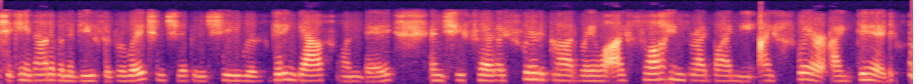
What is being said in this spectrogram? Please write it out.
she came out of an abusive relationship and she was getting gas one day and she said, I swear to God, Rayla, I saw him drive by me. I swear I did.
